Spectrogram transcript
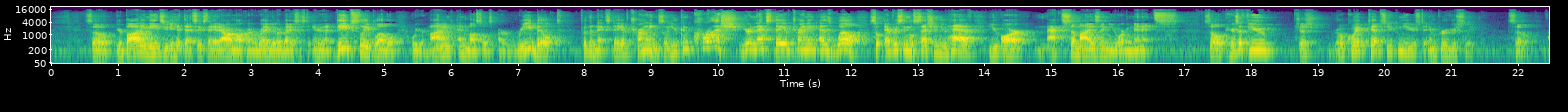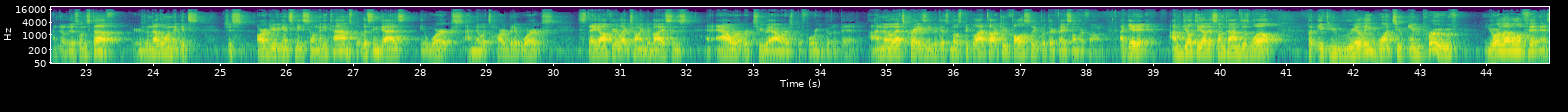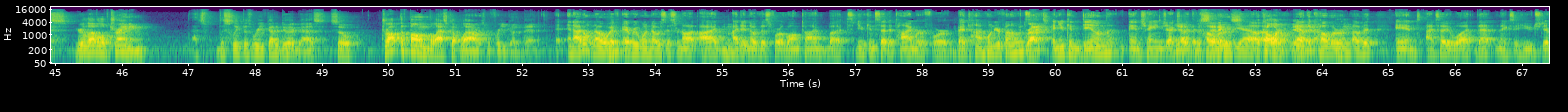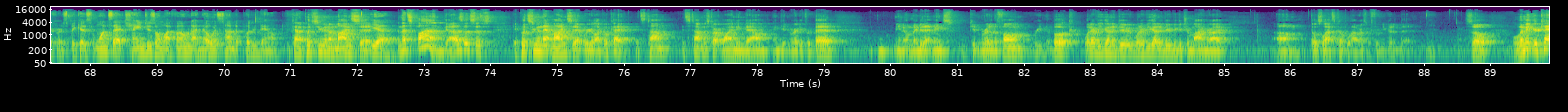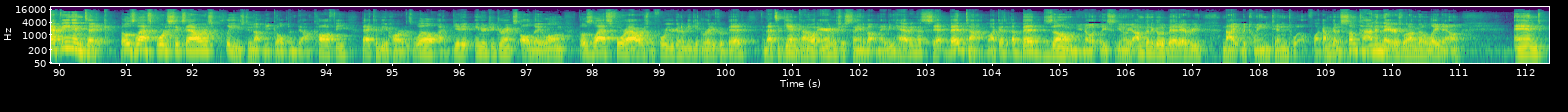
So your body needs you to hit that six to eight hour mark on a regular basis to enter that deep sleep level where your mind and muscles are rebuilt for the next day of training. So you can crush your next day of training as well. So every single session you have, you are maximizing your minutes. So here's a few just real quick tips you can use to improve your sleep. So I know this one's tough. Here's another one that gets just argued against me so many times. But listen, guys, it works. I know it's hard, but it works. Stay off your electronic devices an hour or two hours before you go to bed. I know that's crazy because most people I talk to fall asleep with their face on their phone. I get it. I'm guilty of it sometimes as well. But if you really want to improve your level of fitness, your level of training, that's the sleep is where you've got to do it, guys. So drop the phone the last couple hours before you go to bed. And I don't know if everyone knows this or not. I I didn't know this for a long time, but you can set a timer for bedtime on your phones, Right. And you can dim and change actually Yeah, the, the color, settings. yeah, The uh, color, yeah, yeah, the yeah. color Mhm. of it. And I tell you what, that makes a huge difference because once that changes on my phone, I know it's time to put it down. It kind of puts you in a mindset. Yeah. And that's fine, guys. That's, that's it puts you in that mindset where you're like, okay, it's time it's time to start winding down and getting ready for bed. You know, maybe that means getting rid of the phone, reading a book, whatever you're gonna do, whatever you gotta do to get your mind right, um, those last couple hours before you go to bed. So limit your caffeine intake. Those last four to six hours, please do not be gulping down coffee. That can be hard as well. I get it. Energy drinks all day long. Those last four hours before you're going to be getting ready for bed, and that's again kind of what Aaron was just saying about maybe having a set bedtime, like a, a bed zone. You know, at least you know I'm going to go to bed every night between 10 and 12. Like I'm going to sometime in there is when I'm going to lay down, and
